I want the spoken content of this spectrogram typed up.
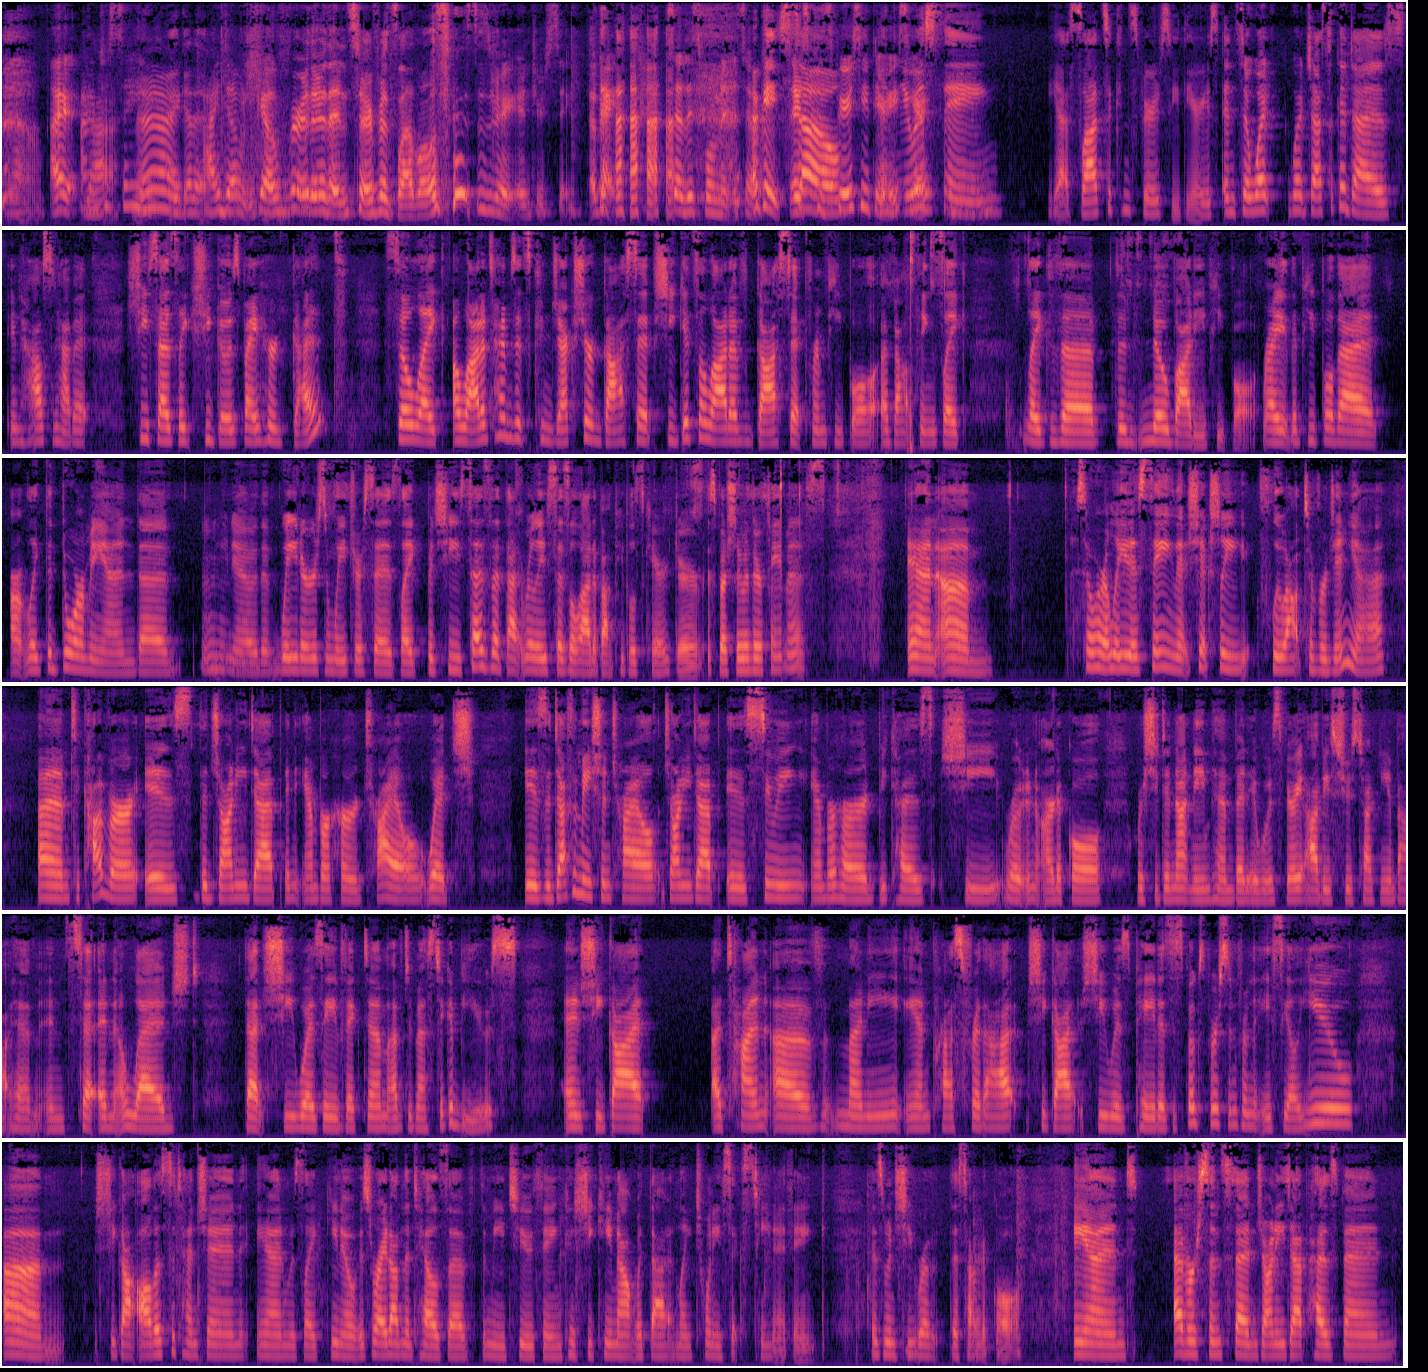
Yeah. I, I'm Yeah. just saying. No, no, I get it. I don't go further than surface levels. this is very interesting. Okay, so this woman. So Okay, so conspiracy theories. The newest here. thing, yes, lots of conspiracy theories. And so what what Jessica does in House Inhabit, she says like she goes by her gut. So like a lot of times it's conjecture, gossip. She gets a lot of gossip from people about things like like the the nobody people, right? The people that are like the doorman, the you know the waiters and waitresses. Like, but she says that that really says a lot about people's character, especially when they're famous. And um, so her latest thing that she actually flew out to Virginia um, to cover is the Johnny Depp and Amber Heard trial, which is a defamation trial. Johnny Depp is suing Amber Heard because she wrote an article where she did not name him, but it was very obvious she was talking about him and said and alleged that she was a victim of domestic abuse, and she got a ton of money and press for that. She got she was paid as a spokesperson from the ACLU. Um, she got all this attention and was like, you know, it was right on the tails of the Me Too thing because she came out with that in like 2016, I think, is when she wrote this article. And ever since then, Johnny Depp has been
